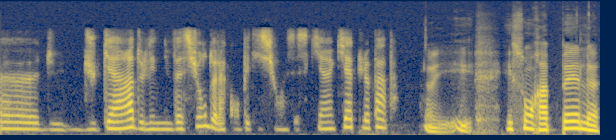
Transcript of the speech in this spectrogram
euh, du, gain, de l'innovation, de la compétition. C'est ce qui inquiète le pape. et, son rappel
